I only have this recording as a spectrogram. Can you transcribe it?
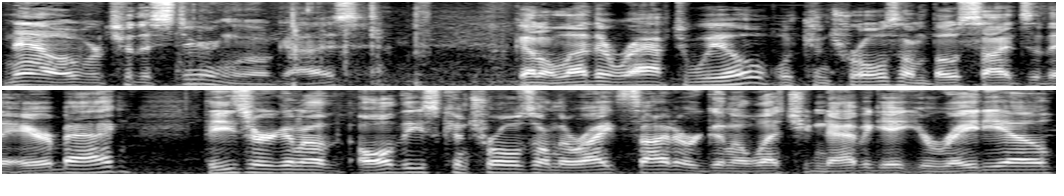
Now over to the steering wheel, guys. Got a leather wrapped wheel with controls on both sides of the airbag. These are gonna, all these controls on the right side are gonna let you navigate your radio,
